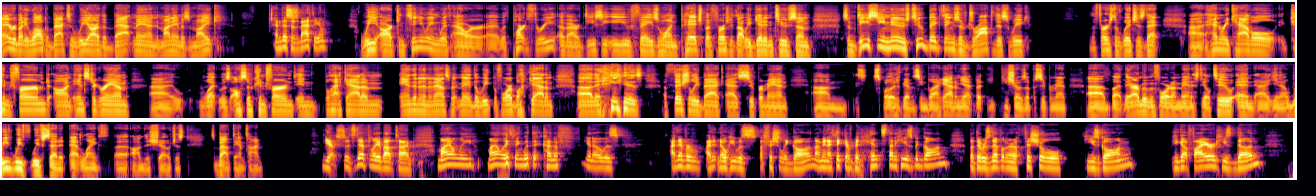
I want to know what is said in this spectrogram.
Hey, everybody, welcome back to We Are the Batman. My name is Mike. And this is Matthew. We are continuing with our uh, with part three of our DCEU Phase One pitch, but first we thought we'd get into some some DC news. Two big things have dropped this week. The first of which is that uh, Henry Cavill confirmed on Instagram uh, what was also confirmed in Black Adam and in an announcement made the week before Black Adam uh, that he is officially back as Superman. Um, spoilers if you haven't seen Black Adam yet, but he, he shows up as Superman. Uh, but they are moving forward on Man of Steel 2, and uh, you know we've we've we've said it at length uh, on this show. Just it's about damn time. Yes, it's definitely about time. My only my only thing with it, kind of, you know, is I never I didn't know he was officially gone. I mean, I think there have been hints that he has been gone, but there was never an official he's gone. He got fired. He's done.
